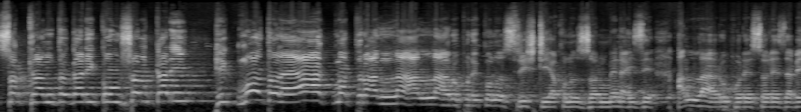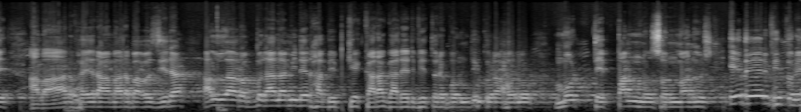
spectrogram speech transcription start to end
চক্রান্তকারী কৌশলকারী হিকমত একমাত্র আল্লাহ, আল্লাহর উপরে কোনো সৃষ্টি এখনও জন্মে নাই যে আল্লাহর উপরে চলে যাবে। আবার ভাইরা আমার বাবাজিরা, আল্লাহ রব্বুল আলমিনের হাবিবকে কারাগারের ভিতরে বন্দি করা হলো। মোট তেপ্পান্ন জন মানুষ। এদের ভিতরে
